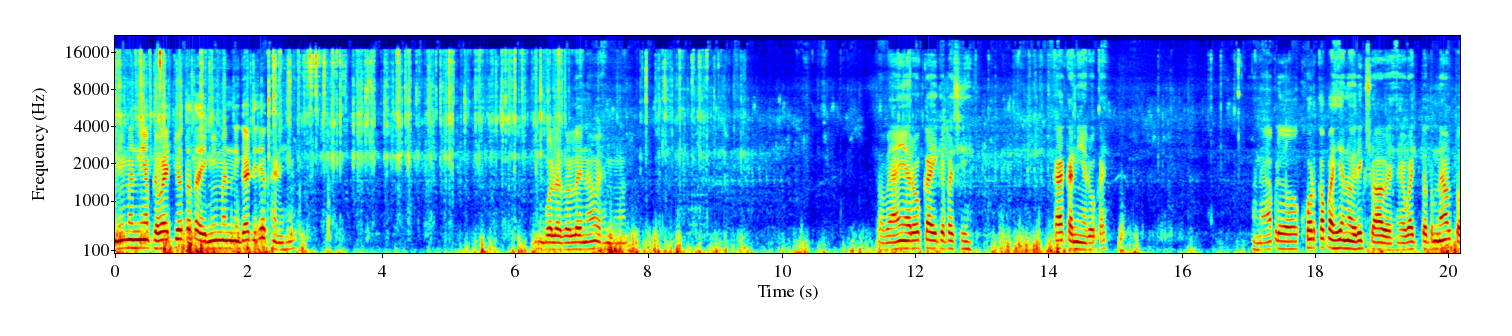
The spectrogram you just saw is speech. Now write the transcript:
મીમાનની આપણે વાઈટ જોતા હતા, એ મીમાનની ગાડી દેખાણી છે. બોલેરો લઈને આવે છે મીમાન તો હવે અહીંયા રોકાય કે પછી કાકાની રોકાય? અને આપણે ખોડ કપાસિયાનો રિક્ષો આવે એ અવાજ તો તમને આવતો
